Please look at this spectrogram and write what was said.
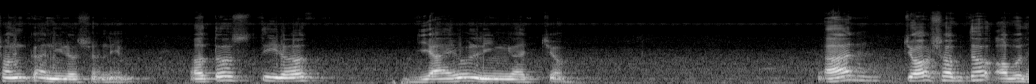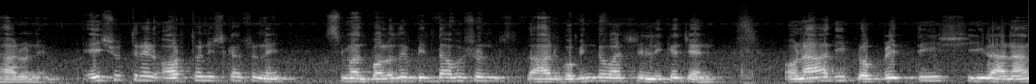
শঙ্কা নিরসনে অতস্থিরত যায় লিঙ্গাচ্য। আর চ শব্দ অবধারণে এই সূত্রের অর্থ নিষ্কাশনে শ্রীমৎ বলদেব বিদ্যাভূষণ তাহার গোবিন্দ ভাষ্যে লিখেছেন, অনাদি প্রবৃত্তি শীলানাং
